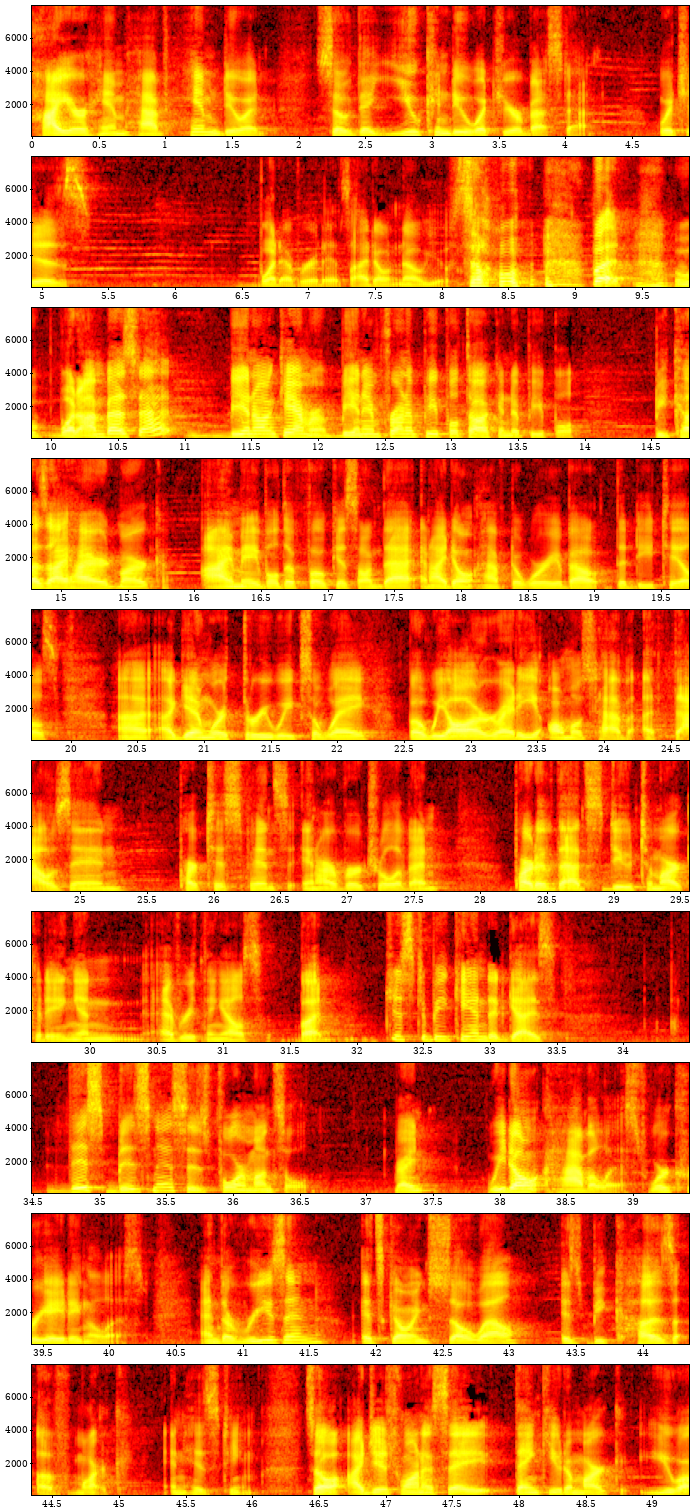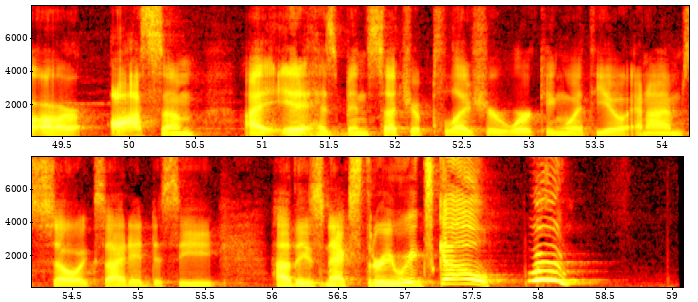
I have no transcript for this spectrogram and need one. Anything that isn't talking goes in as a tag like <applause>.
hire him, have him do it so that you can do what you're best at, which is whatever it is. I don't know you. <laughs> So, but what I'm best at, being on camera, being in front of people, talking to people. Because I hired Mark, I'm able to focus on that and I don't have to worry about the details. Uh, again, we're three weeks away, but we already almost have a thousand participants in our virtual event. Part of that's due to marketing and everything else. But just to be candid, guys, this business is four months old, right? We don't have a list. We're creating a list. And the reason it's going so well is because of Mark and his team. So I just want to say thank you to Mark. You are awesome. I, it has been such a pleasure working with you, and I'm so excited to see how these next three weeks go.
